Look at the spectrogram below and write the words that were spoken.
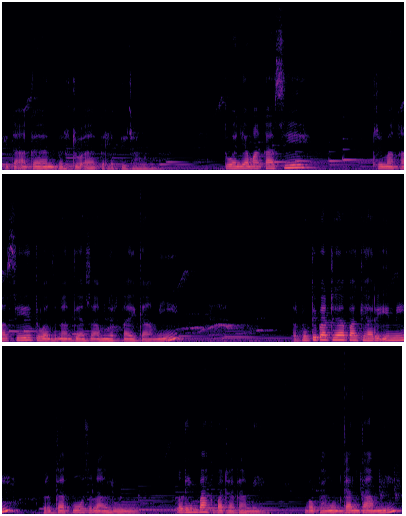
kita akan berdoa terlebih dahulu. Tuhan yang makasih, Terima kasih Tuhan senantiasa menyertai kami. Terbukti pada pagi hari ini, berkatmu selalu melimpah kepada kami. Engkau bangunkan kami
